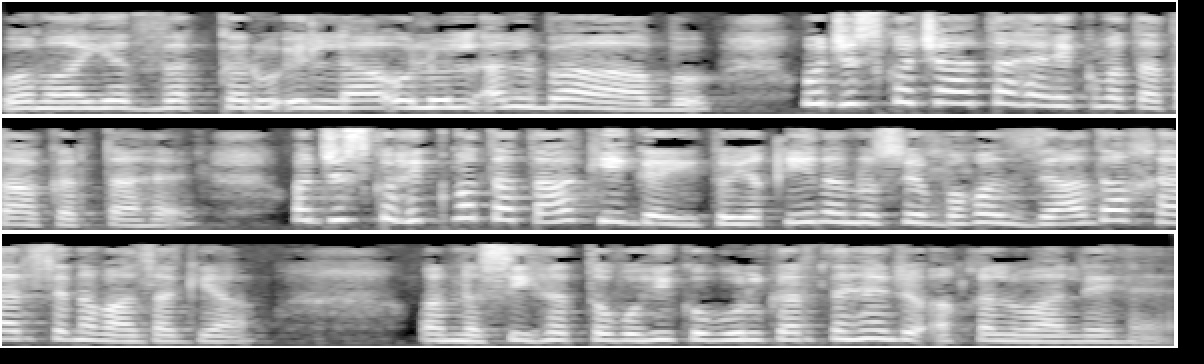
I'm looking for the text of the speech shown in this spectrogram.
وما یذکر الا اولو الالباب۔ وہ جس کو چاہتا ہے حکمت عطا کرتا ہے اور جس کو حکمت عطا کی گئی تو یقیناً اسے بہت زیادہ خیر سے نوازا گیا۔ اور نصیحت تو وہی قبول کرتے ہیں جو عقل والے ہیں۔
